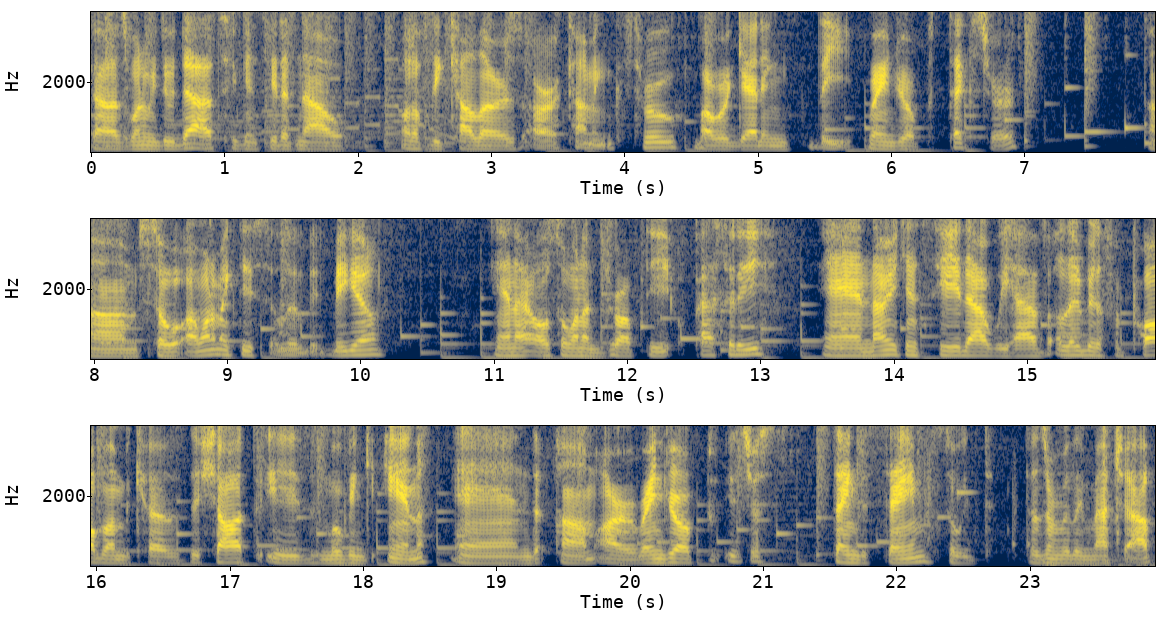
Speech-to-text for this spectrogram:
because when we do that you can see that now all of the colors are coming through, but we're getting the raindrop texture. Um, so I want to make this a little bit bigger and I also want to drop the opacity and now you can see that we have a little bit of a problem because the shot is moving in and um, our raindrop is just staying the same so it doesn't really match up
